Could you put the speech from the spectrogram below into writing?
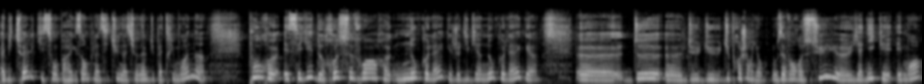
habituels, qui sont par exemple l'Institut national du patrimoine, pour essayer de recevoir nos collègues, et je dis bien nos collègues, de, du, Proche-Orient. Nous avons reçu, Yannick et, moi,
